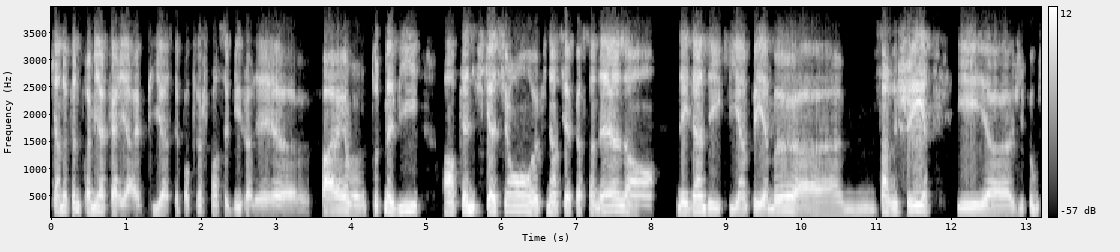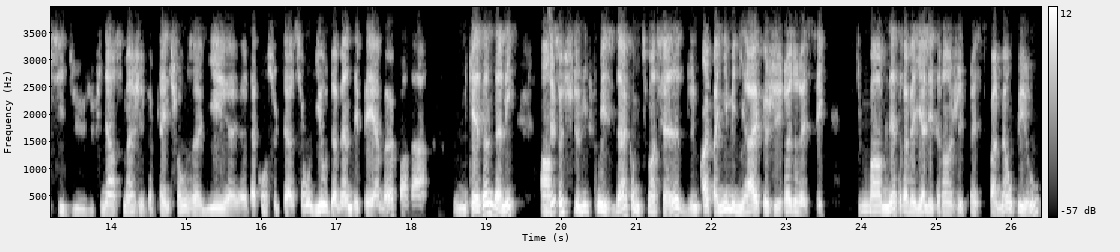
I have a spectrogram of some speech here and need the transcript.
qui en a fait une première carrière. Puis à cette époque-là, je pensais bien que j'allais faire toute ma vie en planification euh, financière personnelle, en aidant des clients PME à euh, s'enrichir. Et euh, j'ai fait aussi du, financement, j'ai fait plein de choses liées à la consultation, liées au domaine des PME pendant une quinzaine d'années. Ensuite, je suis devenu président, comme tu mentionnais, d'une compagnie minière que j'ai redressée, qui m'a emmené à travailler à l'étranger, principalement au Pérou.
